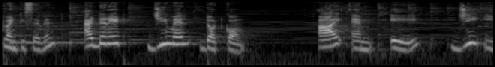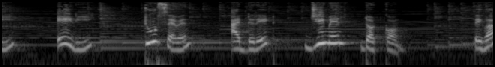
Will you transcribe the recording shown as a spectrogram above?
twenty seven at the rate Gmail dot com. I M A G E A D two seven at the rate Gmail dot com. तेव्हा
